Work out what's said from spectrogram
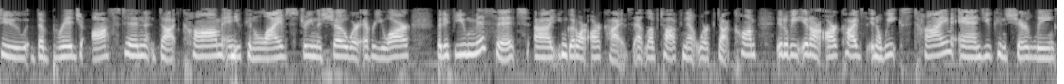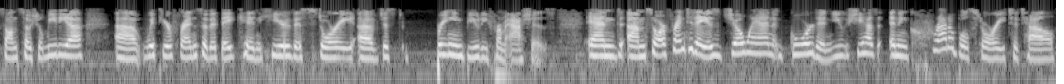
to thebridgeaustin.com and you can live stream the show wherever you are. But if you miss it, uh, you can go to our archives at lovetalknetwork.com. It'll be in our archives in a week's time and you can share links on social media uh, with your friends so that they can hear this story of just bringing beauty from ashes. And um, so our friend today is Joanne Gordon. You, she has an incredible story to tell,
